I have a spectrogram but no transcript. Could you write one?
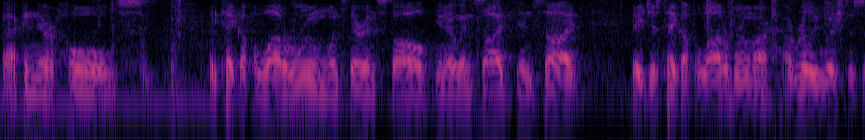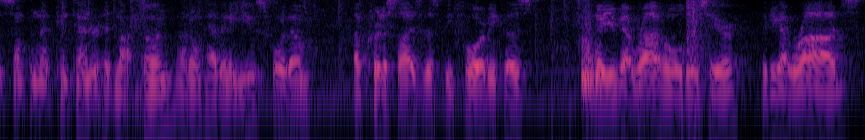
back in their holes. They take up a lot of room once they're installed, you know, inside, inside. They just take up a lot of room. I, I really wish this is something that Contender had not done. I don't have any use for them. I've criticized this before because you know you've got rod holders here. If you got rods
